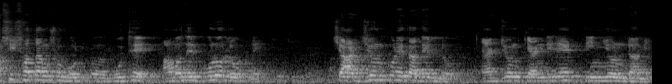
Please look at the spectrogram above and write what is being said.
আশি শতাংশ বুথে আমাদের কোনো লোক নেই। চারজন করে তাদের লোক, একজন ক্যান্ডিডেট, তিনজন ডামি।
